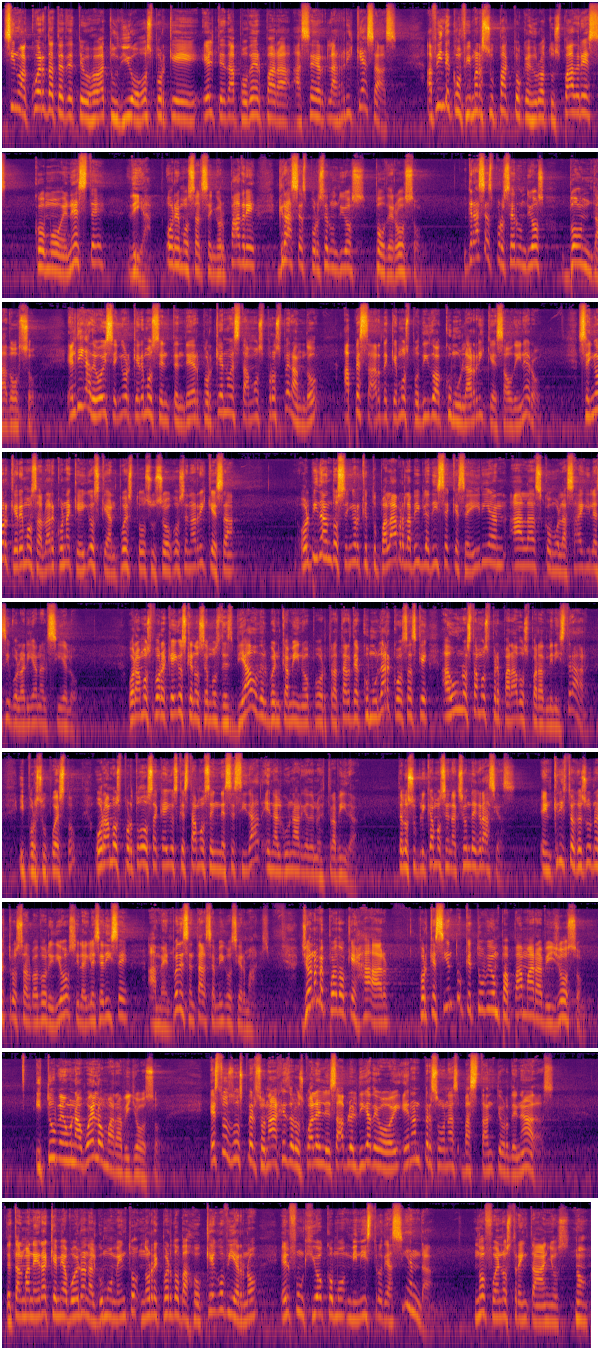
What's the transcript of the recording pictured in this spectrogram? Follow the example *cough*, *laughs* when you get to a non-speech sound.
Sino acuérdate de Jehová tu Dios porque Él te da poder para hacer las riquezas, a fin de confirmar su pacto que juró a tus padres como en este día. Oremos al Señor. Padre, gracias por ser un Dios poderoso. Gracias por ser un Dios bondadoso. El día de hoy, Señor, queremos entender por qué no estamos prosperando a pesar de que hemos podido acumular riqueza o dinero. Señor, queremos hablar con aquellos que han puesto sus ojos en la riqueza, olvidando, Señor, que tu palabra, la Biblia dice que se irían alas como las águilas y volarían al cielo. Oramos por aquellos que nos hemos desviado del buen camino por tratar de acumular cosas que aún no estamos preparados para administrar. Y por supuesto, oramos por todos aquellos que estamos en necesidad en algún área de nuestra vida. Te lo suplicamos en acción de gracias. En Cristo Jesús nuestro Salvador y Dios. Y la iglesia dice, amén. Pueden sentarse amigos y hermanos. Yo no me puedo quejar porque siento que tuve un papá maravilloso y tuve un abuelo maravilloso. Estos dos personajes de los cuales les hablo el día de hoy eran personas bastante ordenadas. De tal manera que mi abuelo en algún momento, no recuerdo bajo qué gobierno, él fungió como ministro de Hacienda. No fue en los 30 años, *laughs* no,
